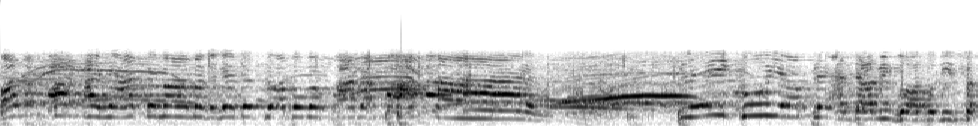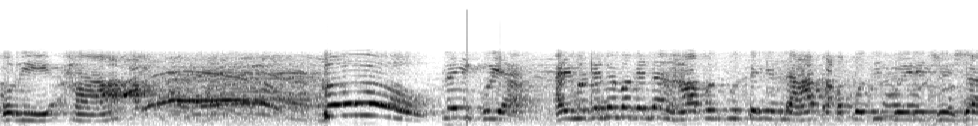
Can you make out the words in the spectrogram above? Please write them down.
Palakpakan lahat ng mga magaganda at gwapo magpalakpakan! Play, kuya! Play! Ang daming gwapo dito sa Korea, ha? Go! Play, kuya! Ay, maganda magandang hapon po sa inyo lahat. Ako po si Pretty Trisha.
